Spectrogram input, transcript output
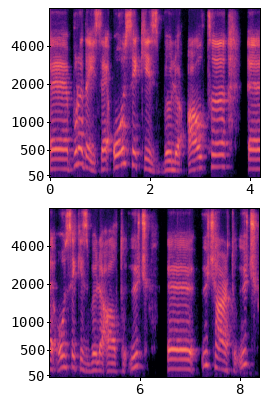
E, burada ise 18 bölü 6, e, 18 bölü 6 3 3 artı 3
